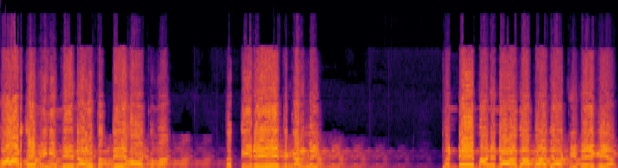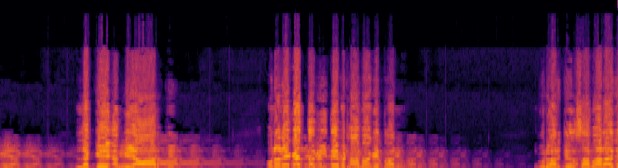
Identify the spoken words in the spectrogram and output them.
ਹਾੜ ਦੇ ਮਹੀਨੇ ਨਾਲ ਤੱਤੇ ਹਾਕਮਾਂ, ਤੱਤੀ ਰੇਤ ਕਰ ਲਈ। ਠੰਡੇ ਮਨ ਨਾਲ ਬਾਬਾ ਜਾ ਕੇ ਬਹਿ ਗਿਆ। ਲੱਗੇ ਅੰਗਿਆਰ ਤੇ। ਉਹਨਾਂ ਨੇ ਕਿਹਾ, ਤਵੀ ਤੇ ਬਿਠਾਵਾਂਗੇ ਤੁਹਾਨੂੰ। ਗੁਰੂ ਅਰਜਨ ਸਾਹਿਬ ਮਹਾਰਾਜ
